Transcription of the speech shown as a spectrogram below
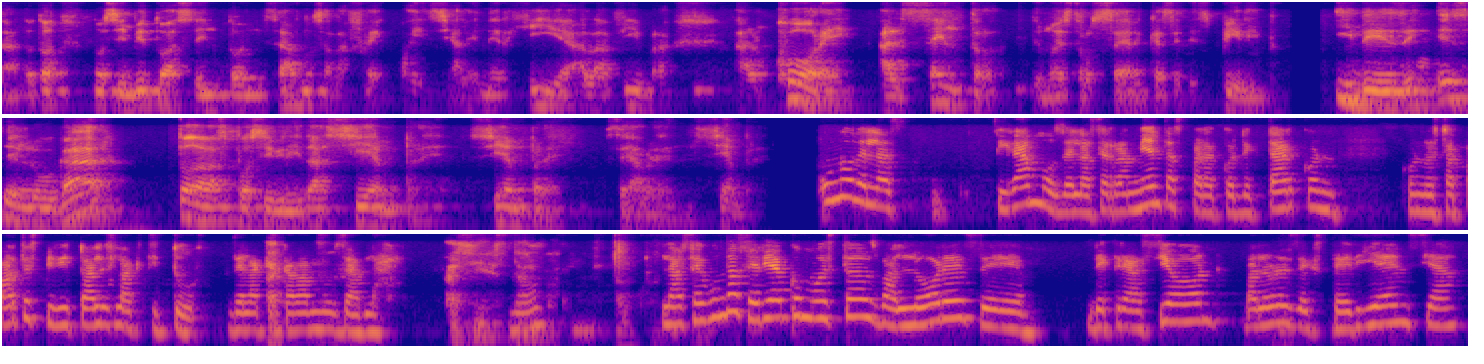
entonces, nos invito a sintonizarnos a la frecuencia, a la energía, a la vibra, al core, al centro de nuestro ser, que es el espíritu. Y desde ese lugar, todas las posibilidades siempre, siempre se abren, siempre. Uno de las, digamos, de las herramientas para conectar con, con nuestra parte espiritual es la actitud de la que acabamos de hablar. Así es. La segunda sería como estos valores de, de creación, valores de experiencia,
